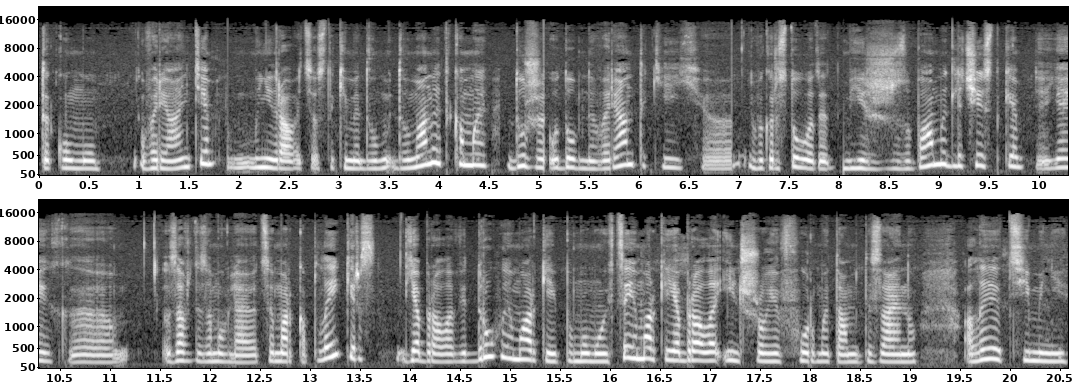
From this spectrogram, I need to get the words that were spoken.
такому варіанті. Мені подобається з такими двома нитками. Дуже удобний варіант такий е, використовувати між зубами для чистки. Я їх е, завжди замовляю. Це марка Plakers. Я брала від другої марки, і, по-моєму, і в цієї марки я брала іншої форми там дизайну, але ці мені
